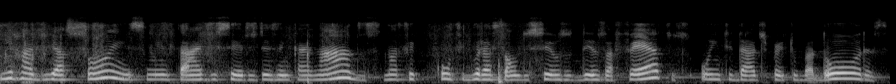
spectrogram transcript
irradiações mentais de seres desencarnados na configuração de seus desafetos ou entidades perturbadoras,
